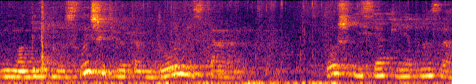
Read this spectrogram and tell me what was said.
мы могли бы услышать в этом доме старом 160 лет назад.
